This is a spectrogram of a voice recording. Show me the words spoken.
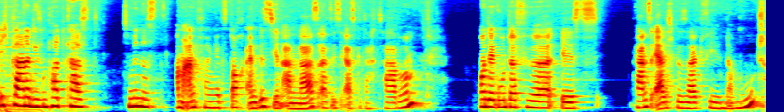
Ich plane diesen Podcast zumindest am Anfang jetzt doch ein bisschen anders, als ich es erst gedacht habe. Und der Grund dafür ist ganz ehrlich gesagt fehlender Mut.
